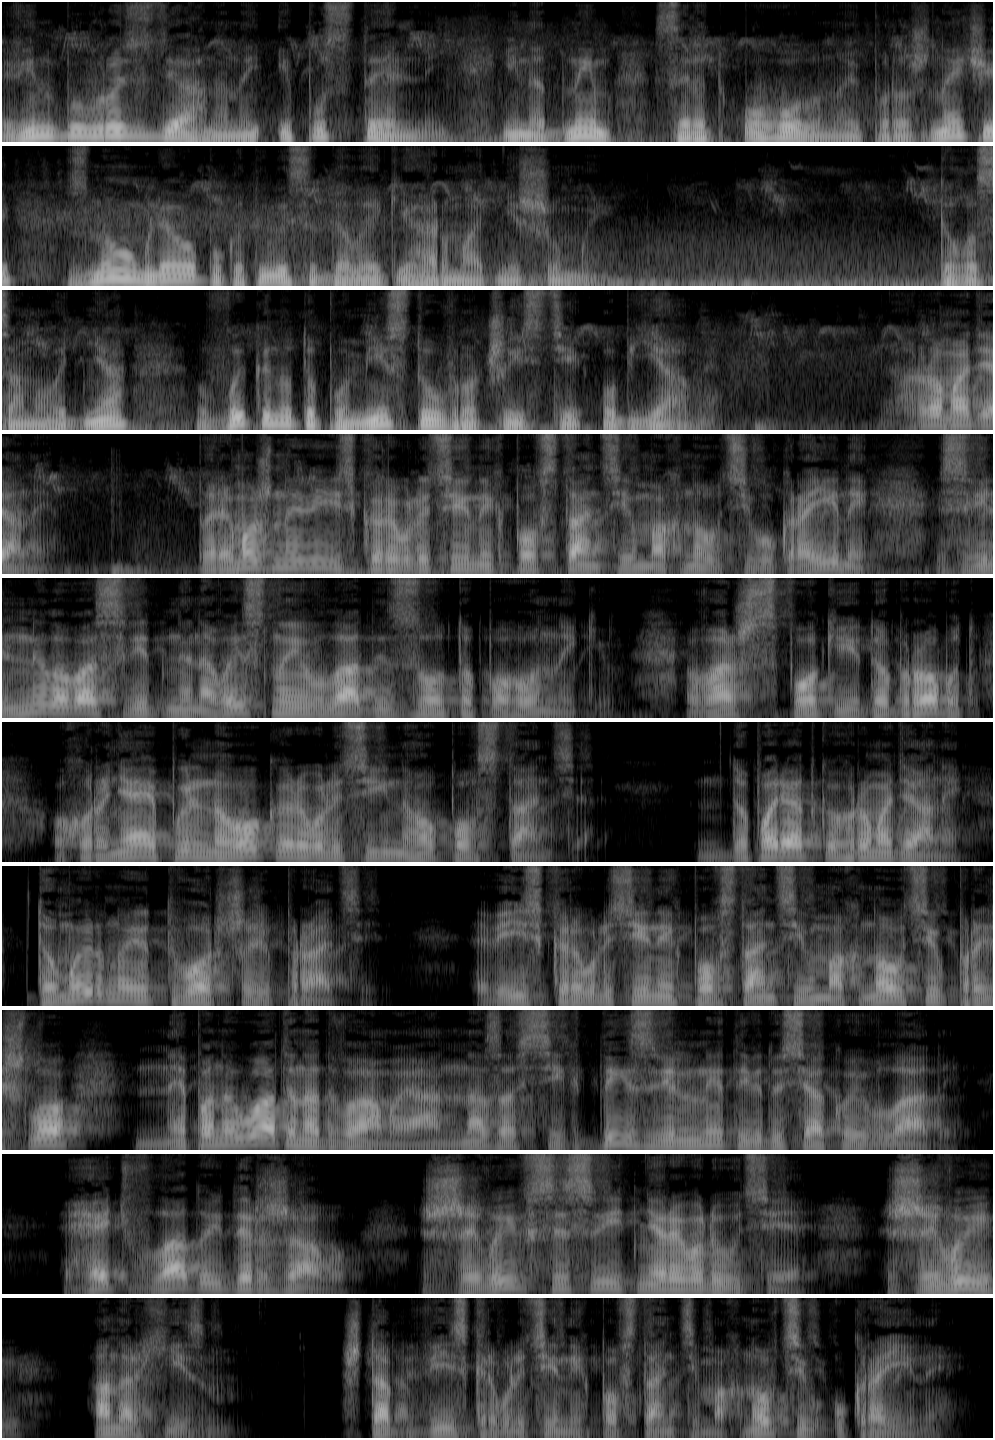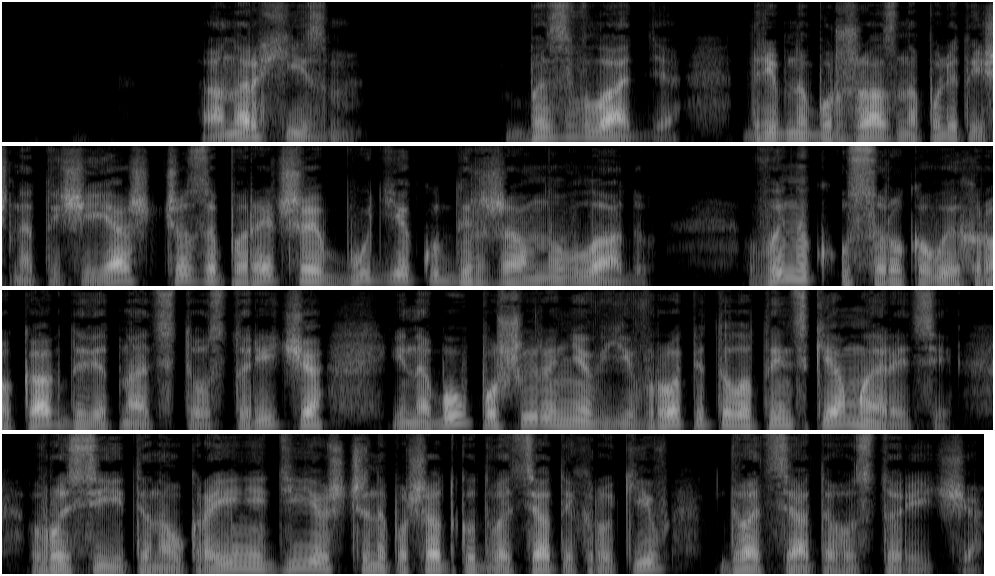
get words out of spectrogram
Він був роздягнений і пустельний, і над ним, серед оголеної порожнечі, знову мляво покотилися далекі гарматні шуми. Того самого дня викинуто по місту врочисті обяви. Громадяни, переможне військо революційних повстанців махновців України звільнило вас від ненависної влади золотопогонників. Ваш спокій і добробут охороняє пильне око революційного повстанця. До порядку, громадяни, до мирної творчої праці. Військо революційних повстанців махновців прийшло не панувати над вами, а назавсігди звільнити від усякої влади. Геть владу й державу. Живи всесвітня революція, живи анархізм. Штаб військ революційних повстанців махновців України. Анархізм. Безвладдя, дрібнобуржуазна політична течія, що заперечує будь-яку державну владу. Виник у 40-х роках 19 століття і набув поширення в Європі та Латинській Америці. В Росії та на Україні діяв ще на початку 20-х років 20-го століття.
